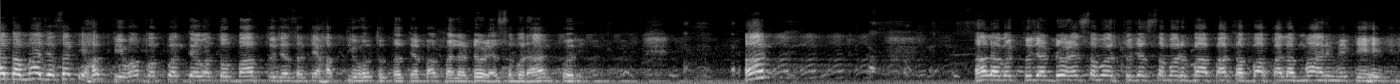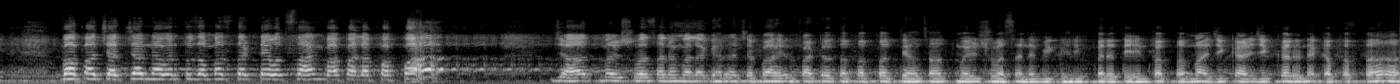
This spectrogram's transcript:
आता माझ्यासाठी हत्ती व्हा पप्पा तेव्हा तो बाप तुझ्यासाठी हत्ती होत होता. त्या बापाला डोळ्यासमोर आण. आला बघ तुझ्या डोळ्यासमोर तुझ्या समोर बाप. आता बापाला मार मिटे. बापाच्या चरणावर तुझं मस्तक ठेवत सांग बापाला पप्पा. ज्या आत्मविश्वासानं मला घराच्या बाहेर पाठवता पप्पा त्याच आत्मविश्वासानं मी घरी परत येईन. पप्पा माझी काळजी करू नका पप्पा.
